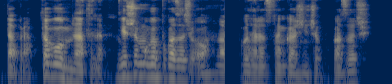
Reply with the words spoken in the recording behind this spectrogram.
Dobra, to byłoby na tyle. Jeszcze mogę pokazać, o, na- bo teraz ten gaźnik trzeba pokazać.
